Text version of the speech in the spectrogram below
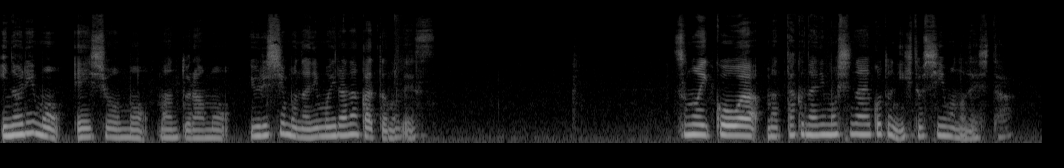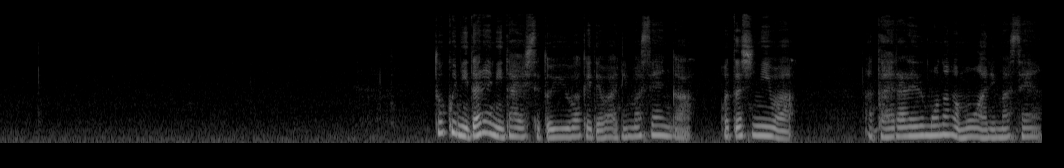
祈りも栄唱もマントラも許しも何もいらなかったのです。その意向は全く何もしないことに等しいものでした。特に誰に対してというわけではありませんが私には与えられるものがもうありません。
